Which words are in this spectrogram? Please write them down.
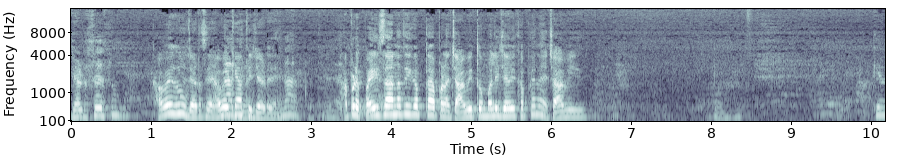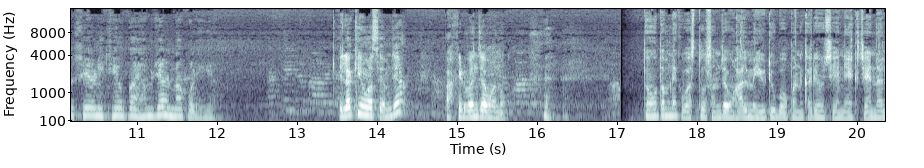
જડશે શું? હવે શું જડશે? હવે ક્યાંથી જડે. આપણે પૈસા નથી કપતા પણ ચાવી તો મળી જવી ખપે ને? ચાવી કેમ શેરણી થયું? કાંઈ સમજણ ના પડી. એ લખ્યું હશે સમજ્યા? પાકીટ બંધાવવાનું તો હું તમને એક વસ્તુ સમજાવું. હાલ મેં યુટ્યુબ ઓપન કર્યું છે અને એક ચેનલ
